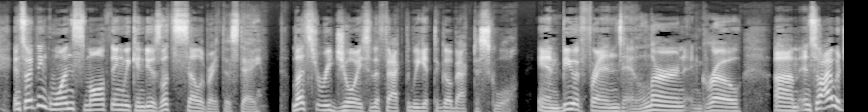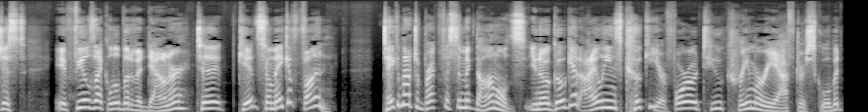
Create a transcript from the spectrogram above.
and so I think one small thing we can do is let's celebrate this day. Let's rejoice at the fact that we get to go back to school and be with friends and learn and grow. Um, and so I would just, it feels like a little bit of a downer to kids. So make it fun take them out to breakfast at McDonald's. You know, go get Eileen's Cookie or 402 Creamery after school. But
